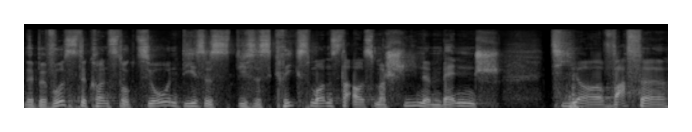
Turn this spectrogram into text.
eine bewusste Konstruktion dieses, dieses Kriegsmonster aus Maschine, Mensch, Tier, Waffe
